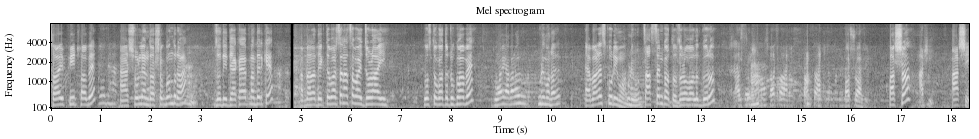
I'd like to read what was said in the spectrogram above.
ছয় ফিট হবে। আর শুনলেন দর্শক বন্ধুরা যদি দেখায় আপনাদেরকে আপনারা দেখতে পাচ্ছেন আচ্ছা ভাই জোড়াই গোস্ত কতটুকু হবে? ভাই আবার কুড়ি মন হবে। এভারেজ কুড়ি মন। চাচ্ছেন কত? জোড়া বলদ গরু? পাঁচশো? আশি।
